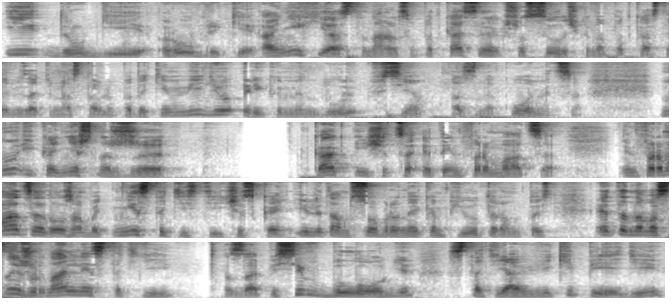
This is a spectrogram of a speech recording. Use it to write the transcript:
и другие рубрики. О них я останавливался в подкасте, так что ссылочку на подкаст я обязательно оставлю под этим видео. Рекомендую всем ознакомиться. Ну и, конечно же, как ищется эта информация? Информация должна быть не статистической или там собранной компьютером. То есть это новостные журнальные статьи, записи в блоге, статья в Википедии,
